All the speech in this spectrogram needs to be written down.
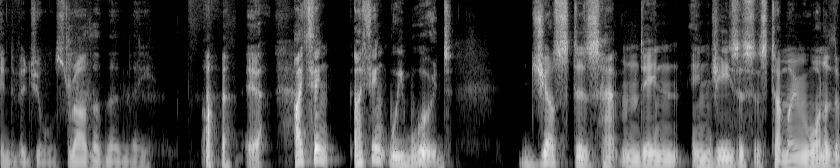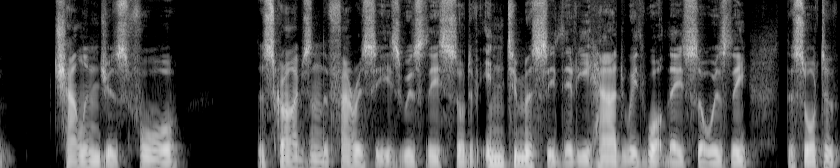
individuals rather than the oh. yeah. I think I think we would, just as happened in in Jesus's time. I mean, one of the challenges for the scribes and the Pharisees was this sort of intimacy that he had with what they saw as the the sort of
